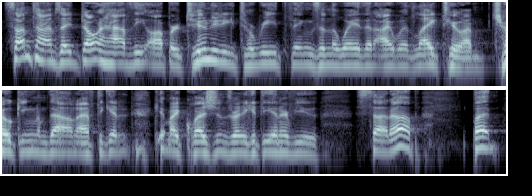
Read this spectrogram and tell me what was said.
Sometimes I don't have the opportunity to read things in the way that I would like to. I'm choking them down. I have to get, get my questions ready, get the interview set up. But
